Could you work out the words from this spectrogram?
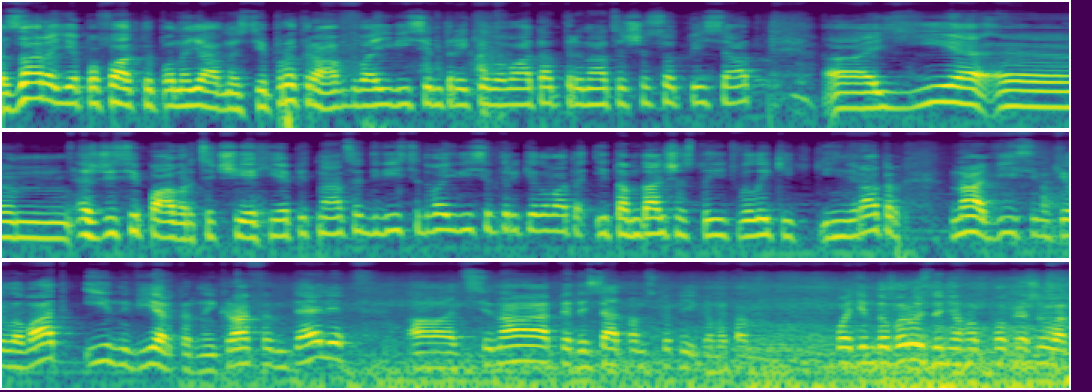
Зараз є по факту по наявності Procraft 2,8 3 кВт 13650. Е, Є ем, SGC Power, це Чехія 15200 2,8 3 кВт. І там далі стоїть великий генератор на 8 кВт інверторний Крафен Делі. Ціна 50 там з копійками. Там. Потім доберусь до нього, покажу вам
